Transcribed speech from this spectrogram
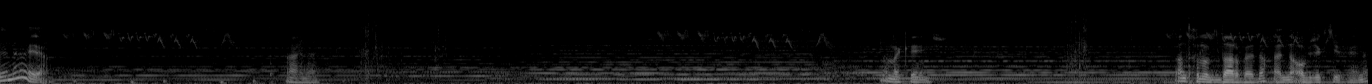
واحد هنايا. آه هنا ما كاينش ندخلوا للدار بعدا عندنا اوبجيكتيف هنا.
